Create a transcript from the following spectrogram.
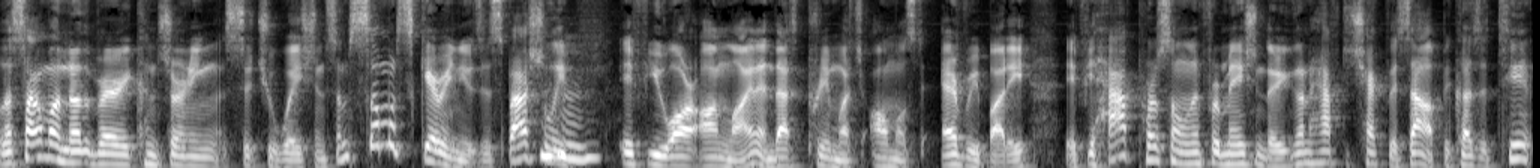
Let's talk about another very concerning situation, some somewhat scary news, especially mm-hmm. if you are online, and that's pretty much almost everybody. If you have personal information there, you're going to have to check this out because it, t-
